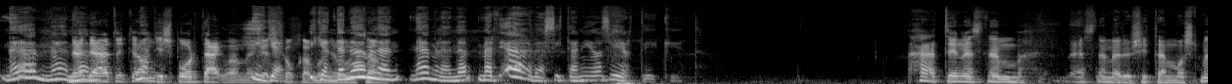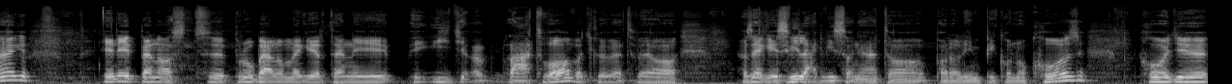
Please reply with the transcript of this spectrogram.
Nem, nem, de, nem. De hát, hogy nem. annyi sportág van, meg igen, ez sokkal Igen, de nem, len, nem lenne, mert elveszíteni az értékét. Hát én ezt nem, ezt nem erősítem most meg. Én éppen azt próbálom megérteni így látva, vagy követve a, az egész világ viszonyát a paralimpikonokhoz, hogy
